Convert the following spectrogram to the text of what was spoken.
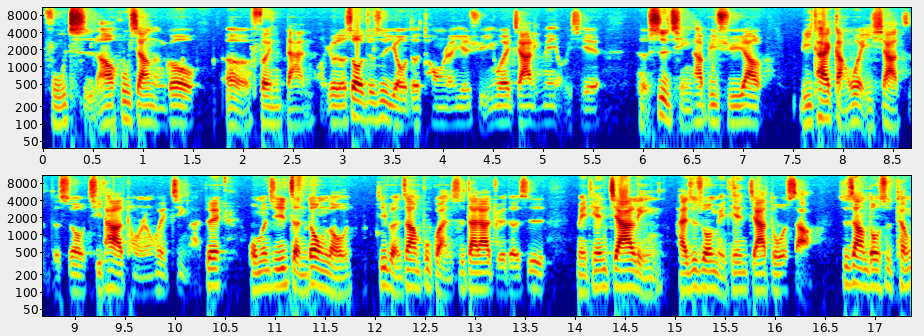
扶持，然后互相能够呃分担。有的时候就是有的同仁，也许因为家里面有一些事情，他必须要离开岗位一下子的时候，其他的同仁会进来。所以我们其实整栋楼基本上不管是大家觉得是每天加零，还是说每天加多少，事实上都是灯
